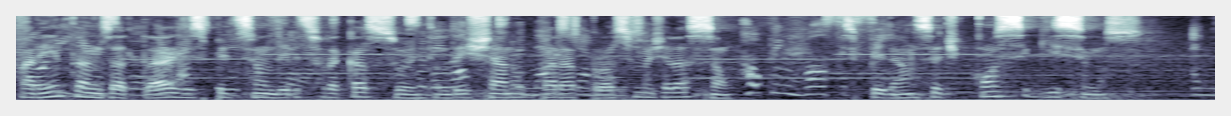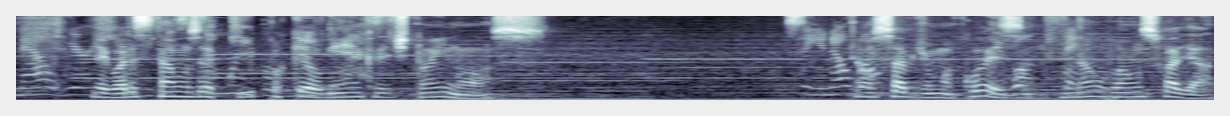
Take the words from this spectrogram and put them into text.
40 anos atrás, a expedição deles fracassou, então deixaram para a próxima geração. Esperança de conseguíssemos. E agora estamos aqui porque alguém acreditou em nós. Então, sabe de uma coisa? Não vamos falhar,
